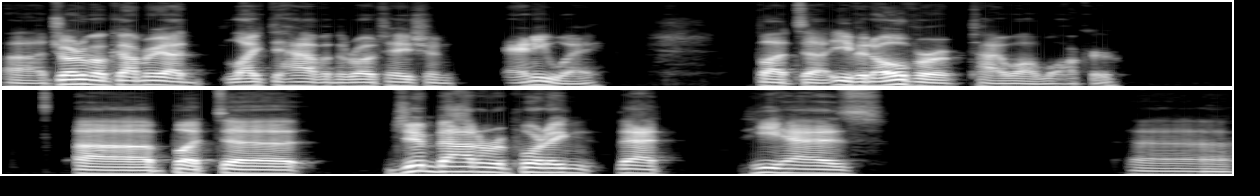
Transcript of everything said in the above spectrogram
Uh, Jordan Montgomery, I'd like to have in the rotation anyway, but uh, even over Taijuan Walker. Uh, but uh, Jim Bowden reporting that he has uh,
